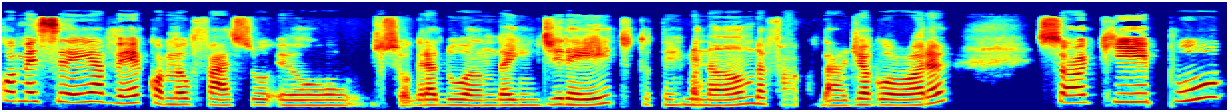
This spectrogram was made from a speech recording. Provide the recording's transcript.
comecei a ver como eu faço, eu sou graduanda em Direito, estou terminando a faculdade agora, só que por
